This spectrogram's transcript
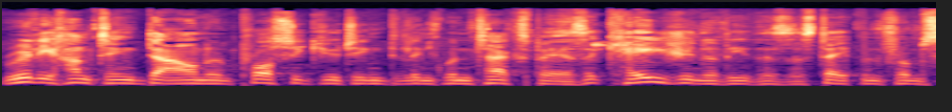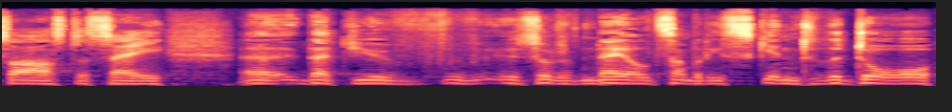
really hunting down and prosecuting delinquent taxpayers? Occasionally there's a statement from SARS to say uh, that you've sort of nailed somebody's skin to the door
